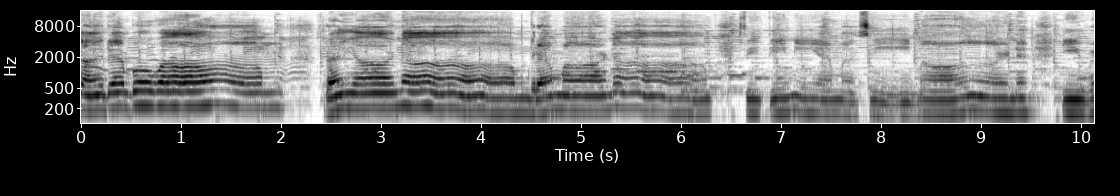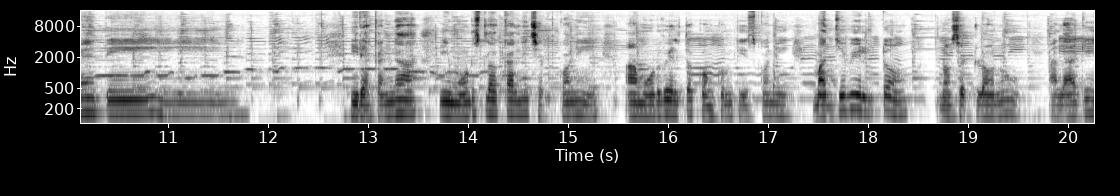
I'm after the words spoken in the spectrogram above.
करभुवां प्रतिगुवा ग्रमाणां స్థితినియమసీమాణ ఇవతే ఈ రకంగా ఈ మూడు శ్లోకాలని చెప్పుకొని ఆ మూడు వేలతో కుంకుమ తీసుకొని మధ్య వేలుతో నొసట్లోనూ అలాగే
